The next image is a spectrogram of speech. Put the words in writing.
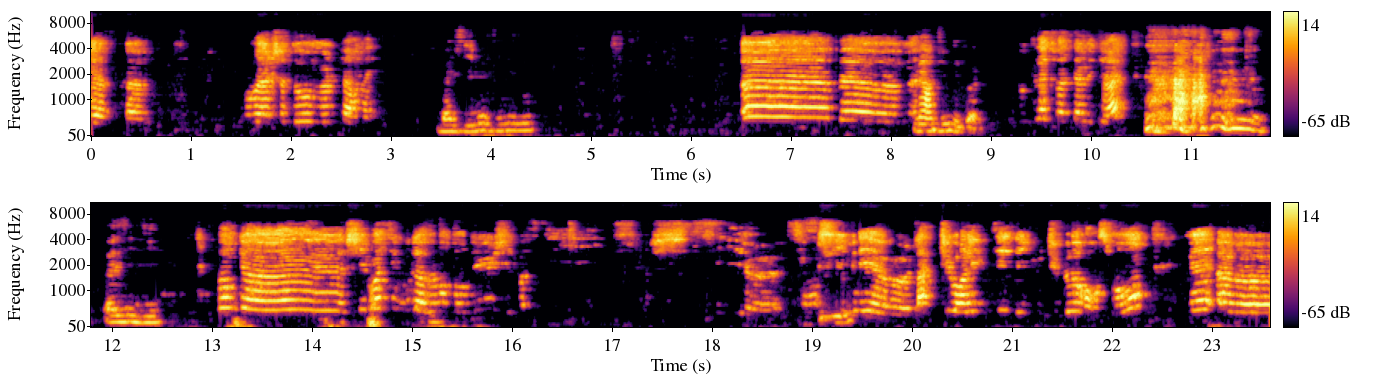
euh, Montréal Château me le permet. Vas-y, vas-y, Mélo. Euh, euh, Merde, j'ai une école. donc là, tu vas te direct. Vas-y, dis. Donc, euh, je sais pas si vous l'avez entendu, je sais pas si, si, euh, si vous suivez euh, l'actualité des youtubeurs en ce moment, mais euh,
